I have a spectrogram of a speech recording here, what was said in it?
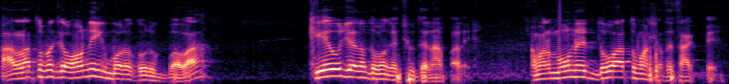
আল্লাহ তোমাকে অনেক বড় করুক, বাবা। কেউ যেন তোমাকে ছুতে না পারে। আমার মনের দোয়া তোমার সাথে থাকবে।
